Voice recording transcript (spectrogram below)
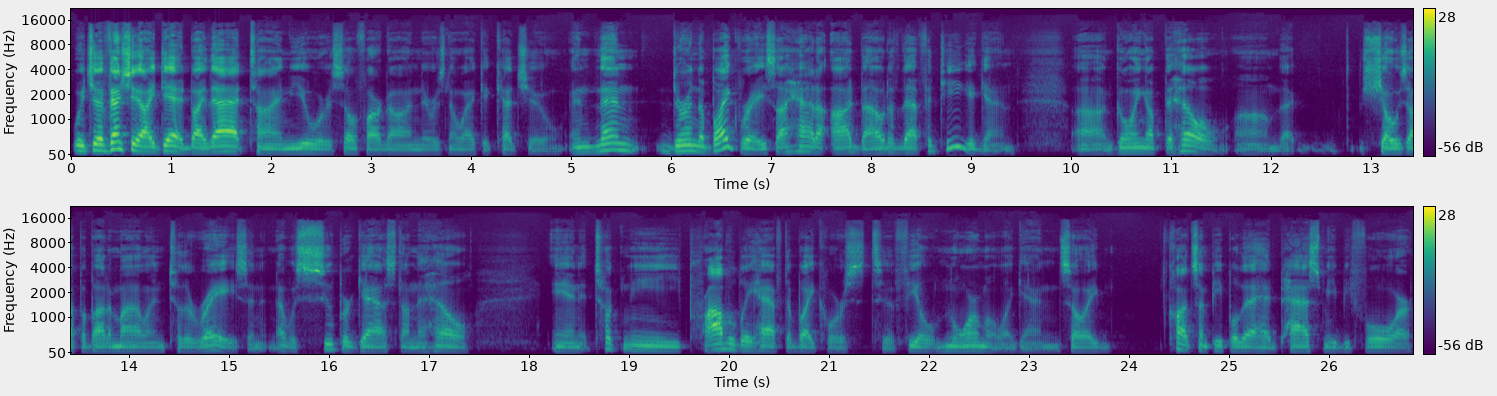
which eventually I did. By that time, you were so far gone, there was no way I could catch you. And then during the bike race, I had an odd bout of that fatigue again, uh, going up the hill um, that shows up about a mile into the race. And I was super gassed on the hill. And it took me probably half the bike course to feel normal again. So I caught some people that had passed me before,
